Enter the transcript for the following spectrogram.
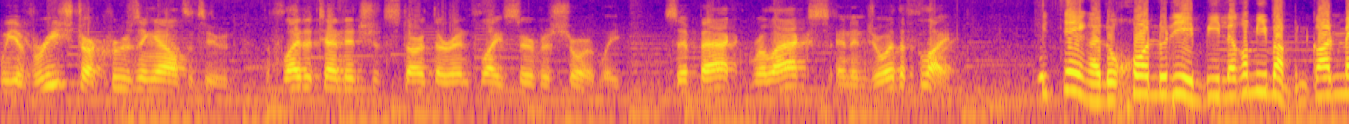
We have reached our cruising altitude. The flight attendants should start their in-flight service shortly. Sit back, relax, and enjoy the flight. วิเจ๋งอะทุกคนดูดิบินแล้วก็มีแบบเป็นก้อนเม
